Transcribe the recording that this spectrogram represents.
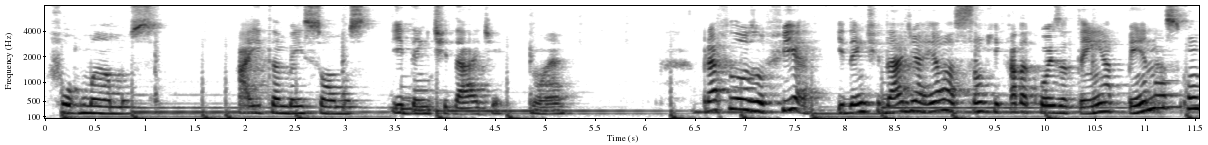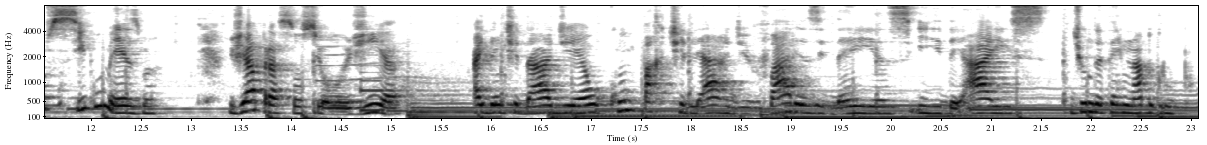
formamos, aí também somos identidade, não é? Para a filosofia, identidade é a relação que cada coisa tem apenas consigo mesma. Já para a sociologia, a identidade é o compartilhar de várias ideias e ideais de um determinado grupo.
